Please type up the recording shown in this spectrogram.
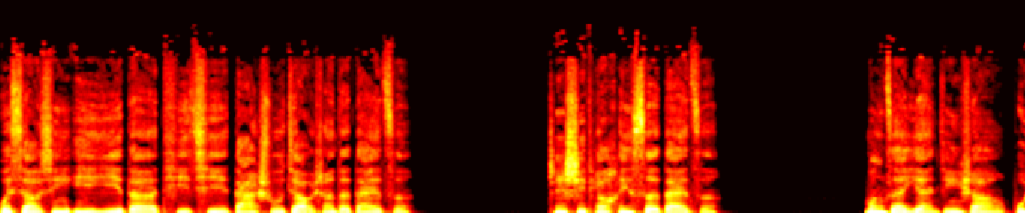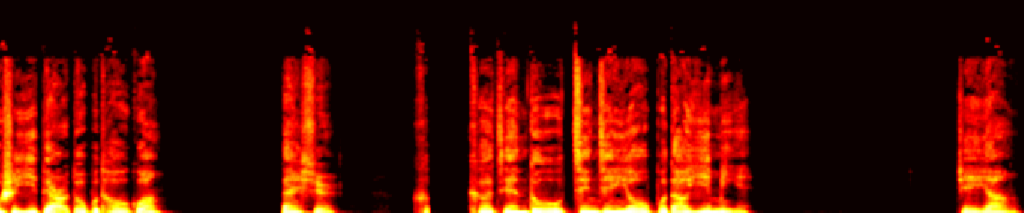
我小心翼翼的提起大叔脚上的袋子，这是条黑色袋子。蒙在眼睛上，不是一点都不透光，但是可可见度仅仅有不到一米。这样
